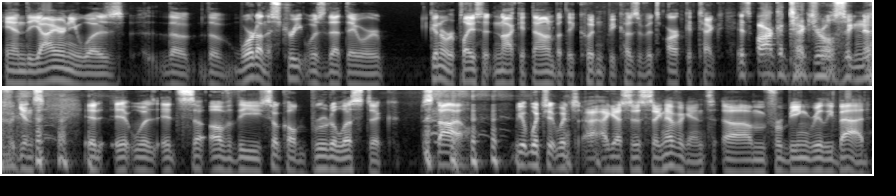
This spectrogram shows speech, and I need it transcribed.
and the irony was the the word on the street was that they were going to replace it and knock it down, but they couldn't because of its architect its architectural significance. it it was it's of the so called brutalistic style, which which I guess is significant um, for being really bad.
